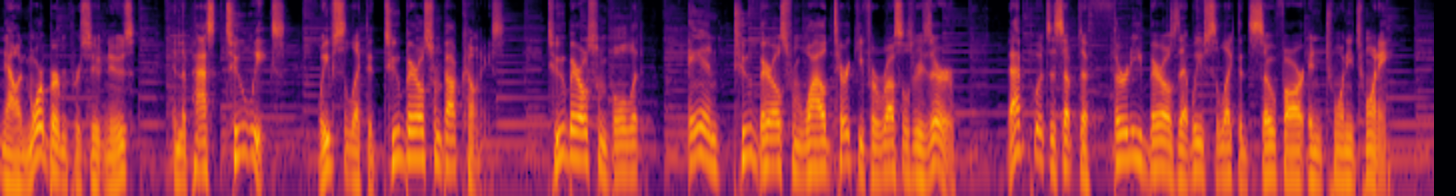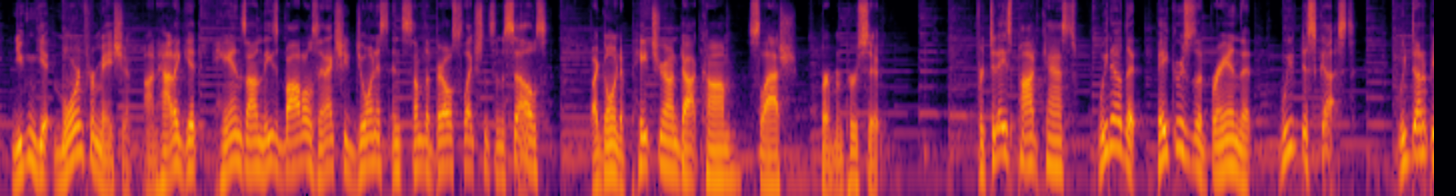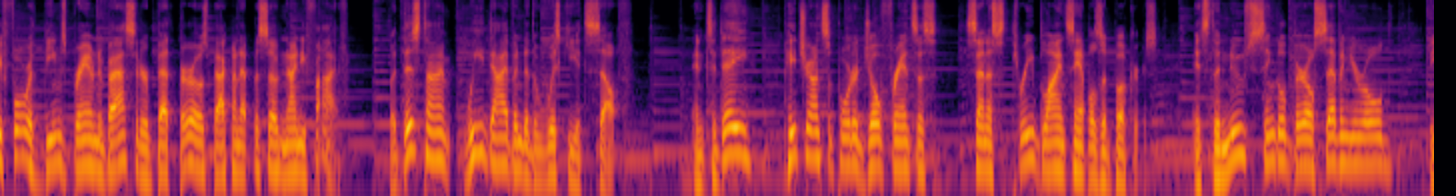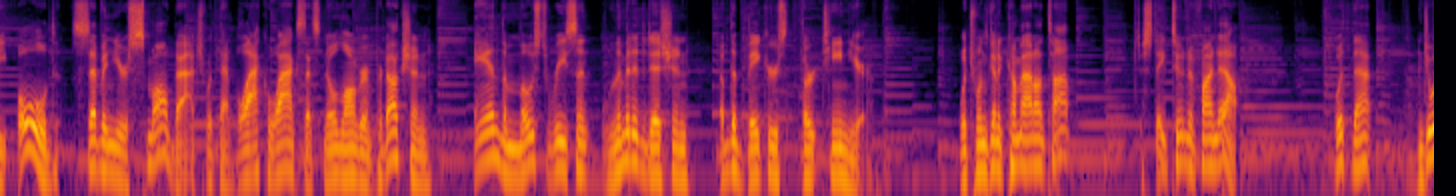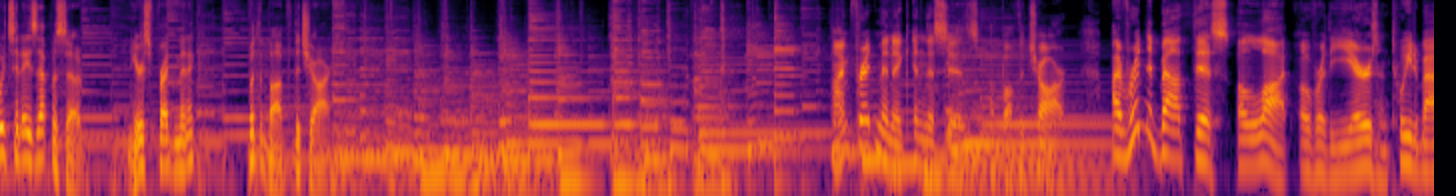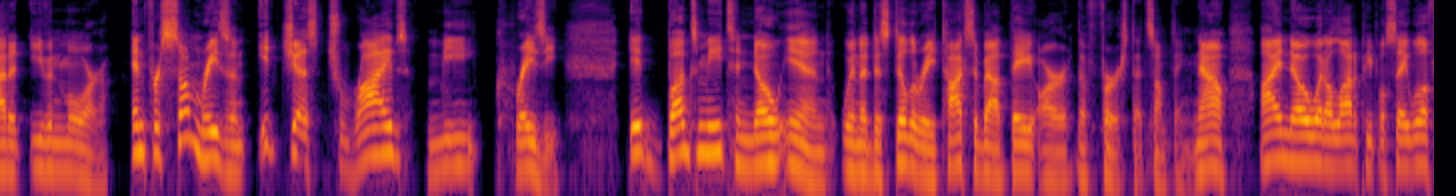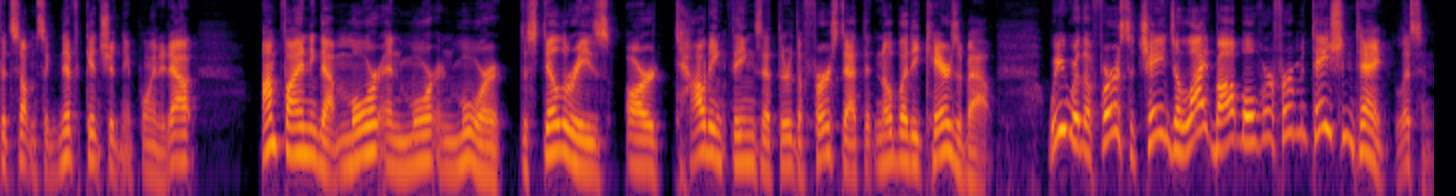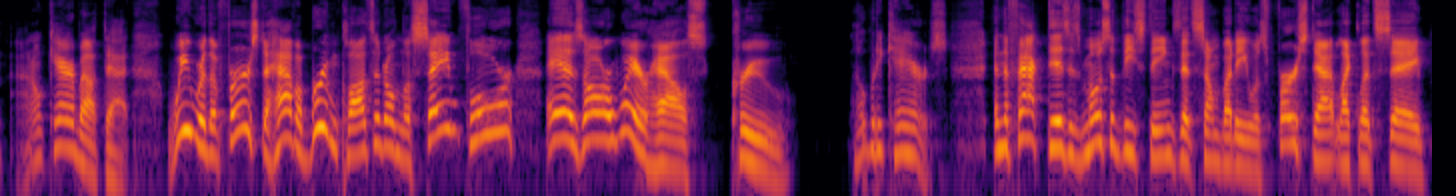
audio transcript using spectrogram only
Now, in more Bourbon Pursuit news, in the past two weeks, we've selected two barrels from Balcones, two barrels from Bulleit, and two barrels from Wild Turkey for Russell's Reserve. That puts us up to 30 barrels that we've selected so far in 2020. You can get more information on how to get hands on these bottles and actually join us in some of the barrel selections themselves by going to patreon.com slash bourbon pursuit. For today's podcast, we know that Baker's is a brand that we've discussed. We've done it before with Beam's brand ambassador Beth Burrows back on episode 95. But this time, we dive into the whiskey itself. And today, Patreon supporter Joel Francis sent us three blind samples of Booker's. It's the new single barrel seven year old, the old seven year small batch with that black wax that's no longer in production, and the most recent limited edition of the Baker's 13 year. Which one's going to come out on top? Just stay tuned to find out. With that, enjoy today's episode. And here's Fred Minnick with Above the Char. I'm Fred Minnick, and this is Above the Char. I've written about this a lot over the years and tweet about it even more. And for some reason, it just drives me crazy. It bugs me to no end when a distillery talks about they are the first at something. Now, I know what a lot of people say well, if it's something significant, shouldn't they point it out? I'm finding that more and more and more distilleries are touting things that they're the first at that nobody cares about. We were the first to change a light bulb over a fermentation tank. Listen, I don't care about that. We were the first to have a broom closet on the same floor as our warehouse crew. Nobody cares. And the fact is is most of these things that somebody was first at like let's say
